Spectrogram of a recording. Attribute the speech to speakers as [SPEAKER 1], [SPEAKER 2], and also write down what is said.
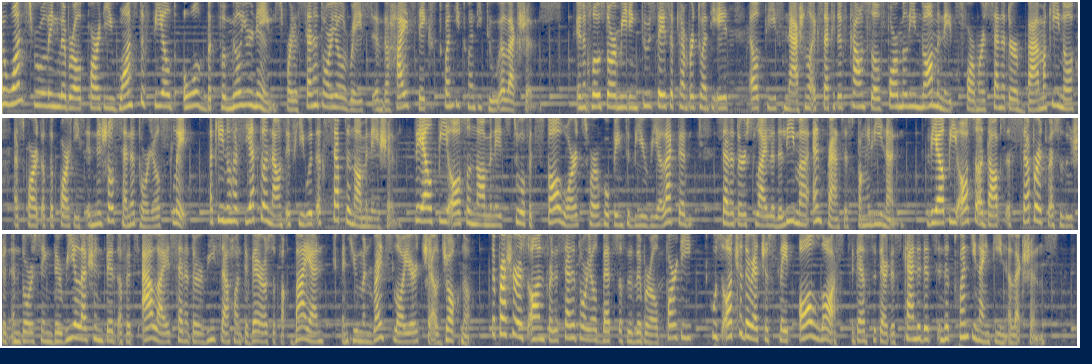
[SPEAKER 1] The once ruling Liberal Party wants to field old but familiar names for the senatorial race in the high stakes 2022 elections. In a closed door meeting Tuesday, September 28, LP's National Executive Council formally nominates former Senator Bam Aquino as part of the party's initial senatorial slate. Aquino has yet to announce if he would accept the nomination. The LP also nominates two of its stalwarts who are hoping to be re-elected, Senators Leila de Lima and Francis Pangilinan. The LP also adopts a separate resolution endorsing the re-election bid of its ally Senator Risa Hontiveros of Akbayan and human rights lawyer Chel Diokno. The pressure is on for the senatorial bets of the Liberal Party, whose Ocho Derecho slate all lost against Duterte's candidates in the 2019 elections.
